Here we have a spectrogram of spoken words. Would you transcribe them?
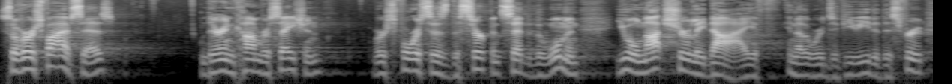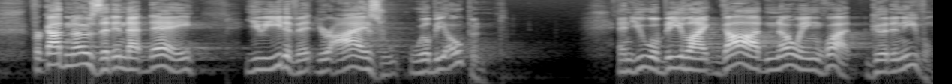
So, verse 5 says, they're in conversation. Verse 4 says, The serpent said to the woman, You will not surely die, if, in other words, if you eat of this fruit. For God knows that in that day you eat of it, your eyes will be opened. And you will be like God, knowing what? Good and evil.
